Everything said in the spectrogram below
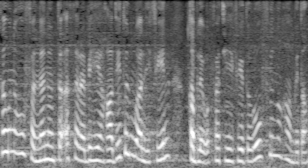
كونه فنان تأثر به عديد المؤلفين قبل وفاته في ظروف غامضة.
